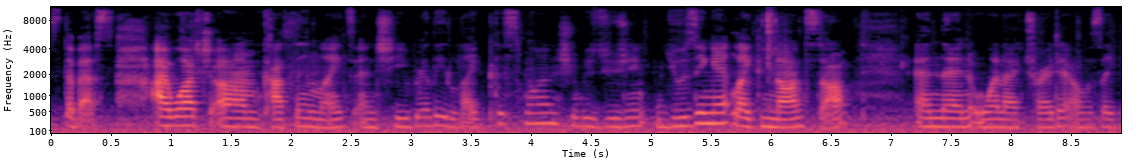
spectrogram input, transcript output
It's the best. I watched um, Kathleen Lights and she really liked this one. She was using, using it like nonstop. And then when I tried it, I was like,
